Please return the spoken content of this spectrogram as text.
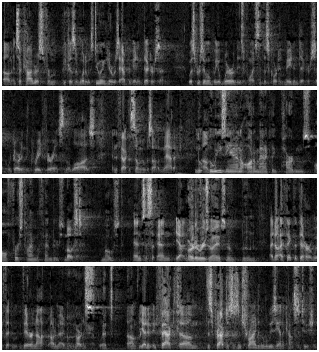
Um, and so Congress, from, because of what it was doing here, was abrogating Dickerson, was presumably aware of these points that this court had made in Dickerson regarding the great variance in the laws and the fact that some of it was automatic. Um, Louisiana automatically pardons all first-time offenders? Most. Most? And, to, and yeah. Murderers, I assume. I, don't, I think that they're, with they're not automatically oh, pardoned. That's, that's um, yeah, in fact, um, this practice is enshrined in the Louisiana Constitution.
